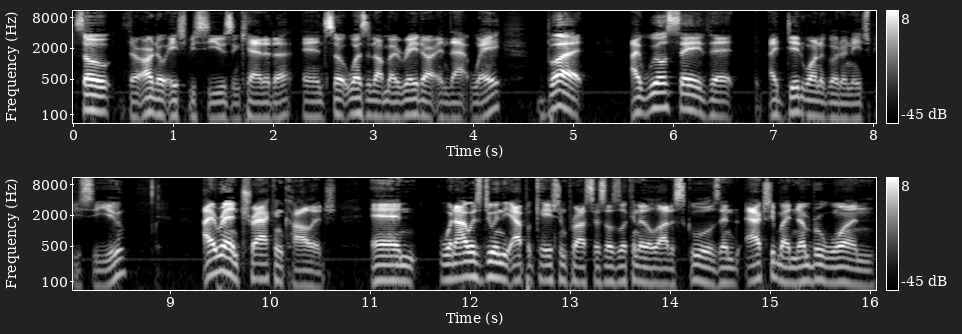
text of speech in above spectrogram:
So there are no HBCUs in Canada, and so it wasn't on my radar in that way. But I will say that I did want to go to an HBCU. I ran track in college, and when I was doing the application process, I was looking at a lot of schools, and actually, my number one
